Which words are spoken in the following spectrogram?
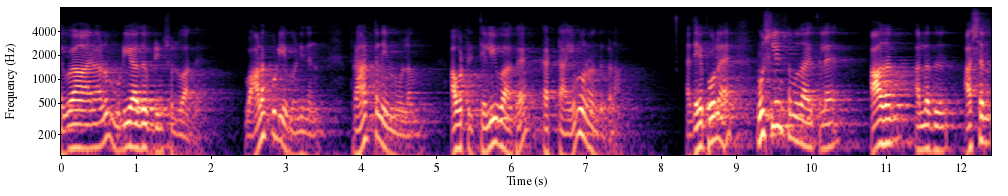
எவ்வாறாலும் முடியாது அப்படின்னு சொல்லுவாங்க. வாழக்கூடிய மனிதன் பிரார்த்தனை மூலம் அவற்றை தெளிவாக கட்டாயம் உணர்ந்துக்கலாம். அதே போல் முஸ்லீம் சமுதாயத்தில் ஆதன் அல்லது அசன்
